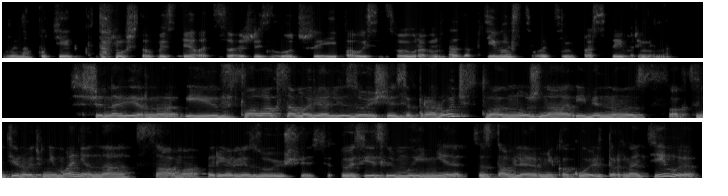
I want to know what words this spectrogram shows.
вы на пути к тому, чтобы сделать свою жизнь лучше и повысить свой уровень адаптивности в эти непростые времена. Совершенно верно. И в словах самореализующееся пророчество нужно именно акцентировать внимание на самореализующееся. То есть если мы не составляем никакой альтернативы,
